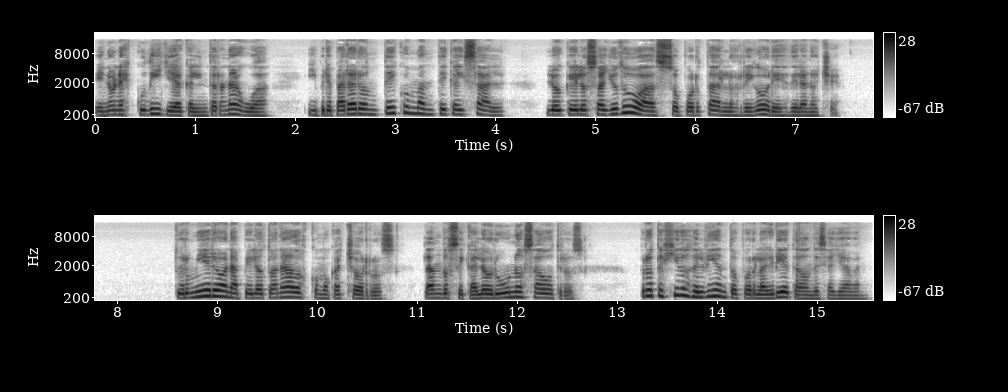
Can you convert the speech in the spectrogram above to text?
En una escudilla calentaron agua y prepararon té con manteca y sal, lo que los ayudó a soportar los rigores de la noche. Durmieron apelotonados como cachorros, dándose calor unos a otros, protegidos del viento por la grieta donde se hallaban.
